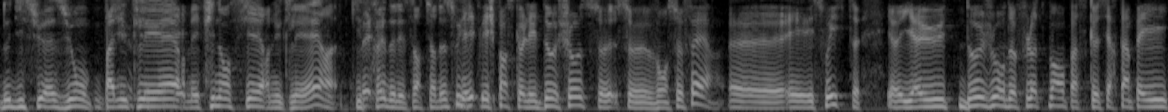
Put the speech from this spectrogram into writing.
de dissuasion, pas nucléaire, mais financière nucléaire, qui Mais- serait de les sortir de SWIFT. Mais, mais je pense que les deux choses se, se- vont se faire. Euh, et SWIFT, euh, il y a eu deux jours de flottement parce que certains pays,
